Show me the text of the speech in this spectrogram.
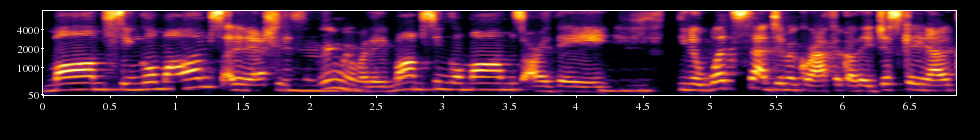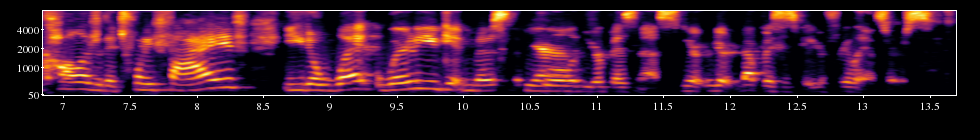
mom single moms i didn't you this green room mm-hmm. are they mom single moms are they mm-hmm. you know what's that demographic are they just getting out of college are they 25 you know what where do you get most of the yeah. pool of your business your, your not business but your freelancers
